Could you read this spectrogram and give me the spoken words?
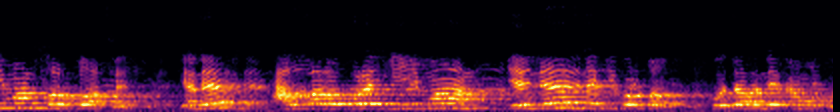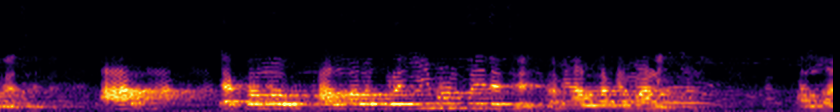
ইমান শর্ত আছে। আল্লাহর উপরে ইমান এনে নেকি করতে? হবে তো যারা নেক করেছে। আর একটা লোক আল্লাহর উপরে ঈমান তো এনেছে আমি আল্লাহকে মানি। আল্লাহ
